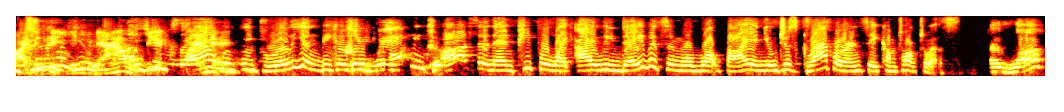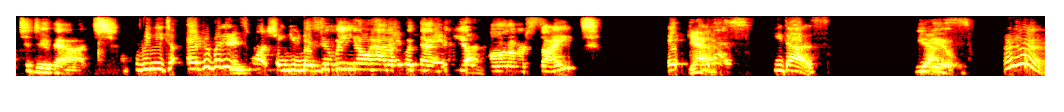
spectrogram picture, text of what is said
I think a YouNow would be And exciting. That would be brilliant because Could you're we- talking to us, and then people like Eileen Davidson will walk by, and you'll just grab her and say, "Come talk to us." I'd love to do that. We need to. Everybody that's watching, you But need. do we know how to put that video on our site? It, Yes. He does. You yes. hmm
